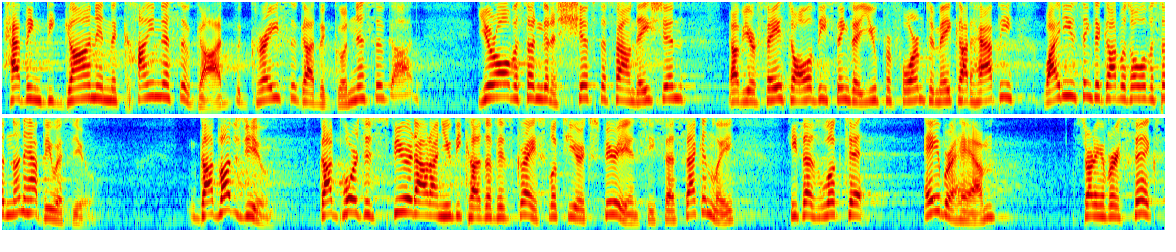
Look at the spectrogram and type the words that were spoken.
having begun in the kindness of God, the grace of God, the goodness of God, you're all of a sudden going to shift the foundation of your faith to all of these things that you perform to make God happy. Why do you think that God was all of a sudden unhappy with you? God loves you. God pours his spirit out on you because of his grace. Look to your experience, he says. Secondly, he says, look to Abraham. Starting in verse 6,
